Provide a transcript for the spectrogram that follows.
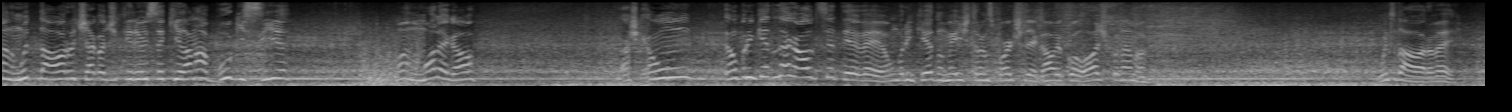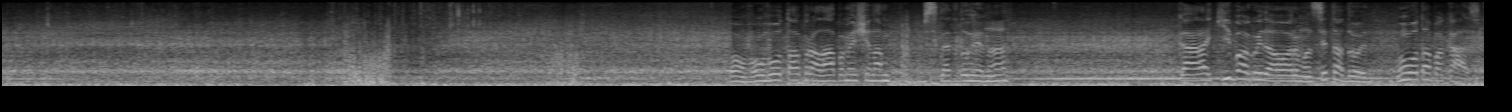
Mano, muito da hora o Thiago adquiriu isso aqui lá na Bug Cia. Mano, mó legal. Acho que é um, é um brinquedo legal de você velho. É um brinquedo, um meio de transporte legal, ecológico, né, mano? Muito da hora, velho. Bom, vamos voltar pra lá pra mexer na bicicleta do Renan. Caralho, que bagulho da hora, mano. Você tá doido. Vamos voltar pra casa.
